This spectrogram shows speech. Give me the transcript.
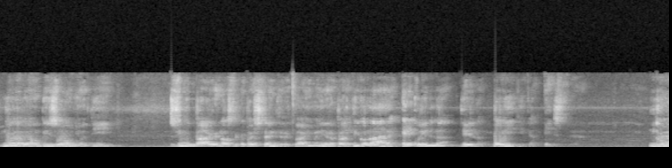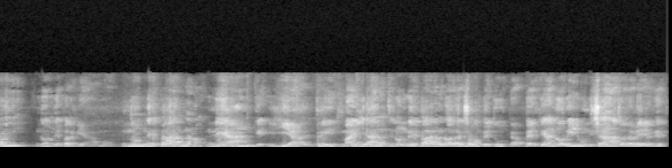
noi abbiamo bisogno di sviluppare le nostre capacità intellettuali in maniera particolare è quella della politica estera. Noi non ne parliamo, non ne parlano neanche gli altri, ma gli altri non ne parlano a ragion veduta perché hanno rinunciato ad avere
